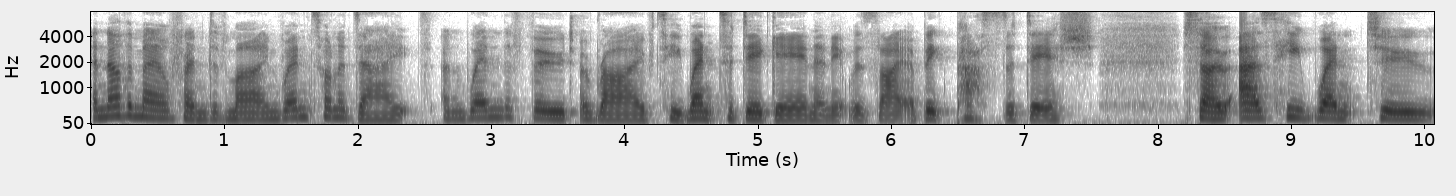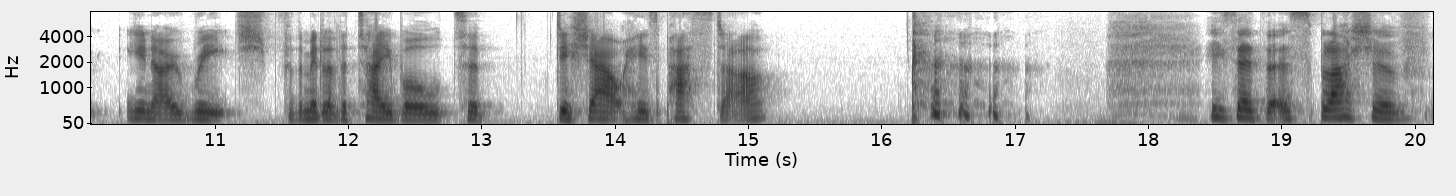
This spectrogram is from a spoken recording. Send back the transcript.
Another male friend of mine went on a date, and when the food arrived, he went to dig in, and it was like a big pasta dish. So, as he went to, you know, reach for the middle of the table to dish out his pasta, he said that a splash of.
